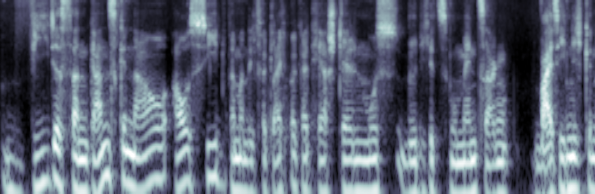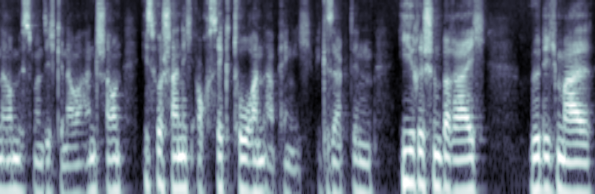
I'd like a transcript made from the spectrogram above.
Wie das dann ganz genau aussieht, wenn man die Vergleichbarkeit herstellen muss, würde ich jetzt im Moment sagen, weiß ich nicht genau, müsste man sich genauer anschauen, ist wahrscheinlich auch sektorenabhängig. Wie gesagt, im irischen Bereich würde ich mal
